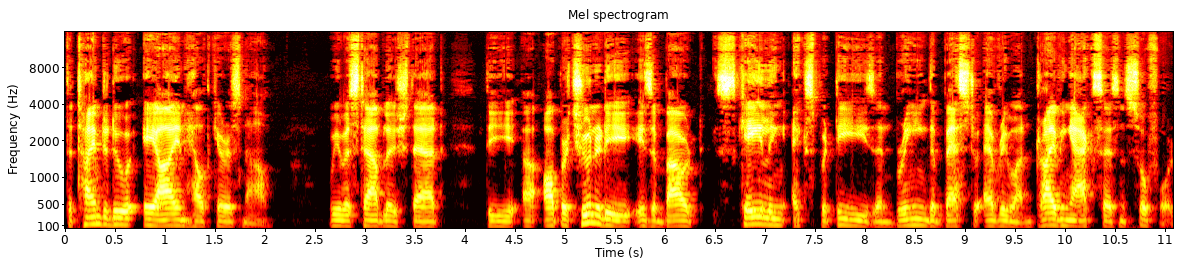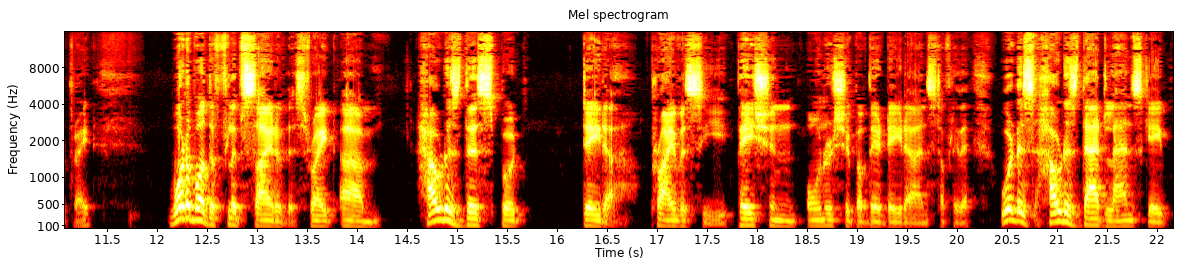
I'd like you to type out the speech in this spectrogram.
the time to do AI in healthcare is now. We've established that the uh, opportunity is about scaling expertise and bringing the best to everyone, driving access and so forth, right? What about the flip side of this, right? Um, how does this put data, privacy, patient ownership of their data, and stuff like that? What is how does that landscape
